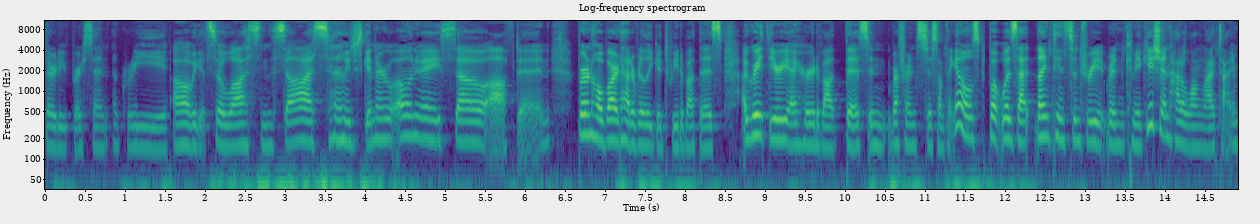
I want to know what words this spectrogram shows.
30% agree. Oh, we get so lost in the sauce and we just get in our own way so often. Byrne Hobart had a really good tweet about this. A great theory I heard about this in reference to something else, but was that 19th century written communication had a long lag time.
